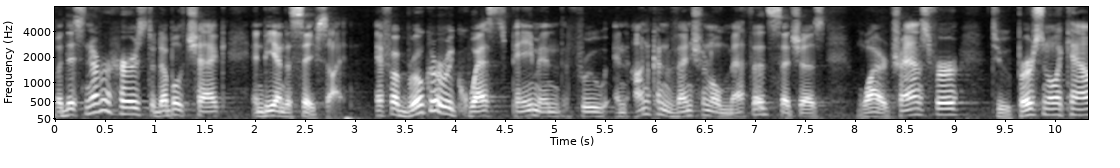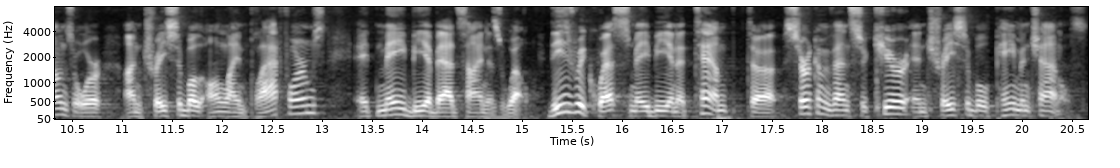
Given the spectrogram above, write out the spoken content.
but this never hurts to double check and be on the safe side. If a broker requests payment through an unconventional method, such as wire transfer to personal accounts or untraceable online platforms, it may be a bad sign as well. These requests may be an attempt to circumvent secure and traceable payment channels.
